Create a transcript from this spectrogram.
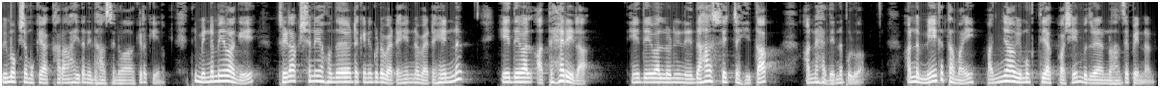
විමුක්ෂ මුඛයක් කරා හිත නිදහස් වෙනවා කියලා කියනවා. ඉතින් මෙන්න මේ වගේ ත්‍රිලක්ෂණය හොඳට කෙනෙකුට වැටහෙන්න වැටහෙන්න ඒ දේවල් අතහැරිලා ඒ දේවල් වලින් නිදහස් වෙච්ච හිතක් අන්න හැදෙන්න පුළුවන්. අන්න මේක තමයි පඤ්ඤා විමුක්තියක් වශයෙන් බුදුරජාණන් වහන්සේ පෙන්වන්නේ.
